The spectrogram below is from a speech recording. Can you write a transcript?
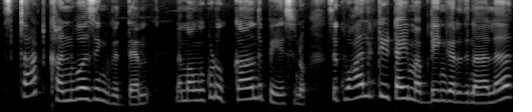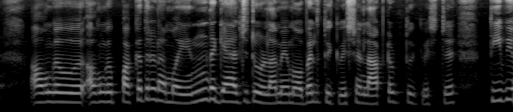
ஸ்டார்ட் கன்வர்சிங் வித் தெம் நம்ம அவங்க கூட உட்காந்து பேசணும். ஸோ குவாலிட்டி டைம் அப்படிங்கிறதுனால அவங்க அவங்க பக்கத்தில் நம்ம எந்த கேஜெட்டும் இல்லாமல் மொபைல் தூக்கி வச்சுட்டு லேப்டாப் தூக்கி வச்சுட்டு டிவி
